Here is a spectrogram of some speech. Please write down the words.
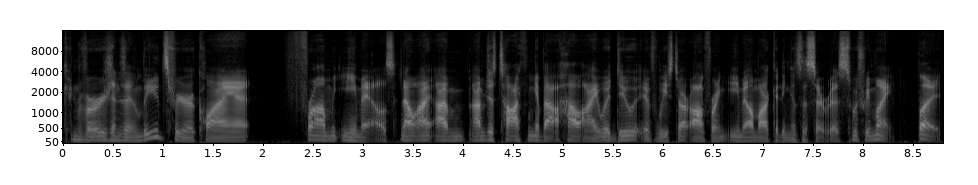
conversions and leads for your client from emails. Now, I, am I'm, I'm just talking about how I would do if we start offering email marketing as a service, which we might, but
